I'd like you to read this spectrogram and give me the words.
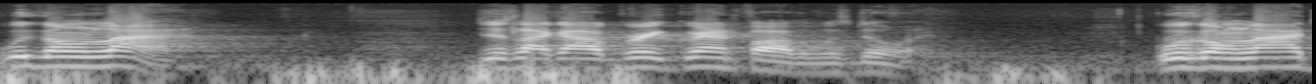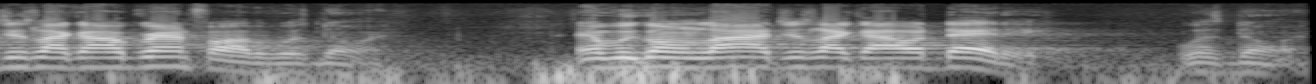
we're going to lie, just like our great grandfather was doing. We're going to lie just like our grandfather was doing. And we're going to lie just like our daddy was doing.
